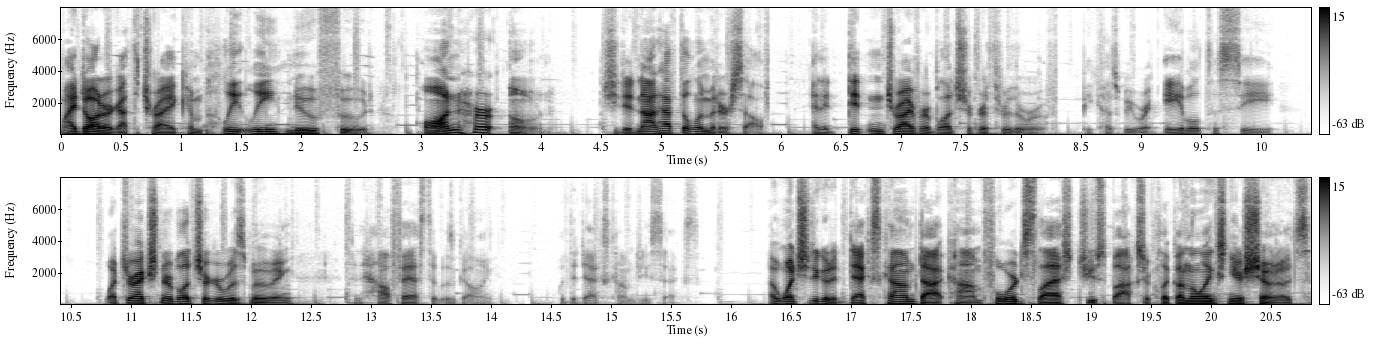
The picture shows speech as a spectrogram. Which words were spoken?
My daughter got to try a completely new food on her own. She did not have to limit herself, and it didn't drive her blood sugar through the roof because we were able to see what direction her blood sugar was moving and how fast it was going with the Dexcom G6. I want you to go to dexcom.com forward slash juicebox or click on the links in your show notes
